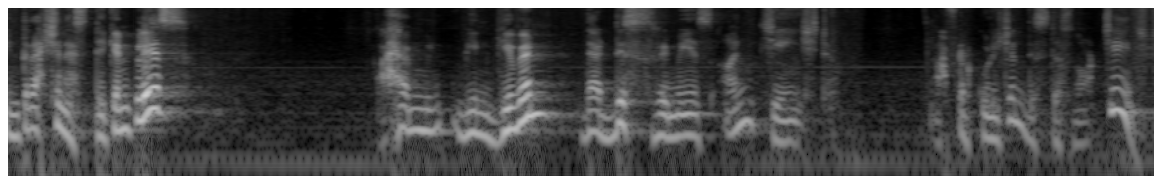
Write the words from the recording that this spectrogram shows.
interaction has taken place, I have been given that this remains unchanged. After collision, this does not change.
